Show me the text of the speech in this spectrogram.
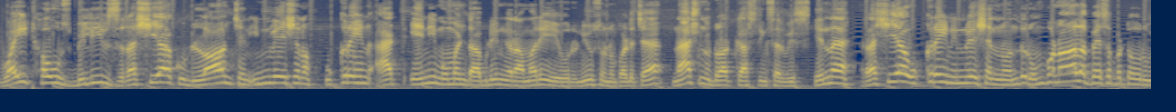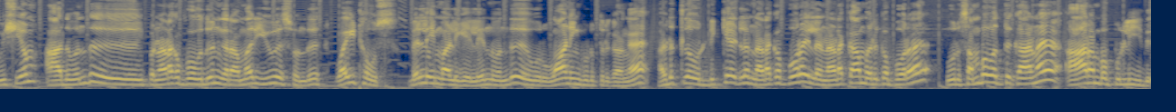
White House believes Russia could launch and invasion of Ukraine at any moment அப்படிங்கிற மாதிரி ஒரு நியூஸ் ஒன்று படித்தேன் நேஷனல் பிராட்காஸ்டிங் சர்வீஸ் என்ன? ரஷ்யா உக்ரைன் இன்வேஷன் வந்து ரொம்ப நாளாக பேசப்பட்ட ஒரு விஷயம். அது வந்து இப்போ நடக்க போகுதுங்கிற மாதிரி யூஎஸ் வந்து ஒயிட் ஹவுஸ் வெள்ளை மாளிகையிலேருந்து வந்து ஒரு வார்னிங் கொடுத்துருக்காங்க. அடுத்த ஒரு டிகேட்ல நடக்க போற இல்ல நடக்காம இருக்க போற ஒரு சம்பவத்துக்கான ஆரம்ப புள்ளி இது.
